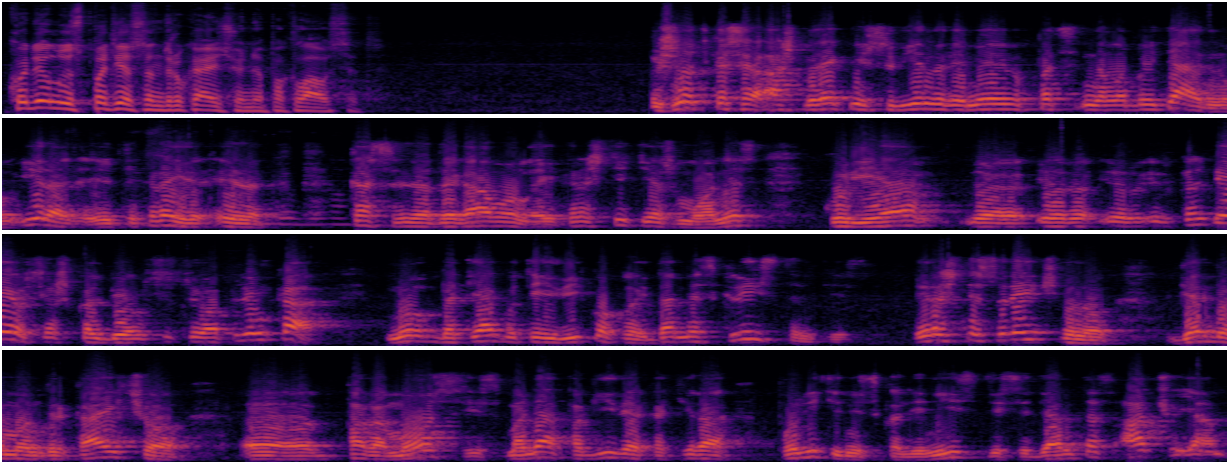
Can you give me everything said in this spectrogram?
kodėl jūs paties Andriukaičio nepaklausėt? Žinot, kas yra, aš beveik nei su vienu rėmėju pats nelabai derinau. Yra ir tikrai, ir kas redagavo laikraštį, tie žmonės, kurie e, ir, ir, ir kalbėjausi, aš kalbėjausi su jo aplinka. Nu, bet jeigu tai įvyko klaida, mes klystantis. Ir aš nesureikšminu gerbiamo Andrikaičio e, paramos, jis mane pagyrė, kad yra politinis kalinys, disidentas, ačiū jam.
